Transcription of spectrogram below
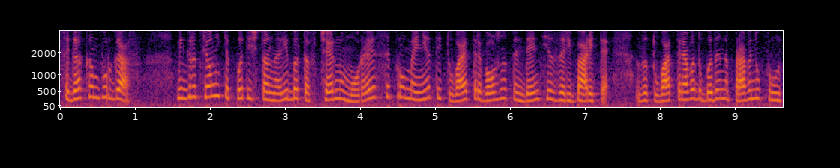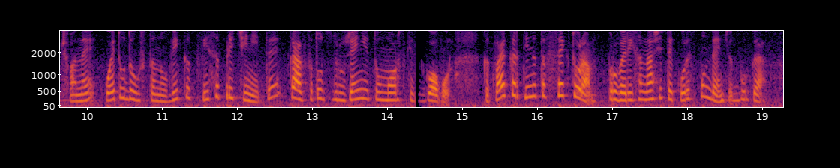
Сега към Бургас. Миграционните пътища на рибата в Черно море се променят и това е тревожна тенденция за рибарите. За това трябва да бъде направено проучване, което да установи какви са причините, казват от Сдружението Морски сговор. Каква е картината в сектора? Провериха нашите кореспонденти от Бургас.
